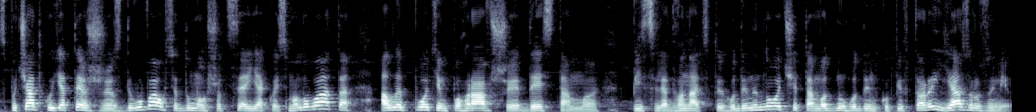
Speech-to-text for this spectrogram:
Спочатку я теж здивувався, думав, що це якось маловато, але потім, погравши десь там е, після 12 години ночі, там одну годинку півтори, я зрозумів,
